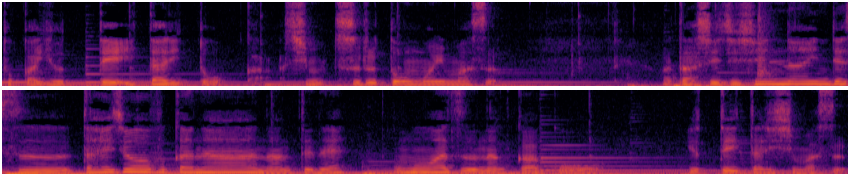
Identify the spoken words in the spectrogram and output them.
とか言っていたりとかすると思います私自信ないんです大丈夫かななんてね思わずなんかこう言っていたりします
